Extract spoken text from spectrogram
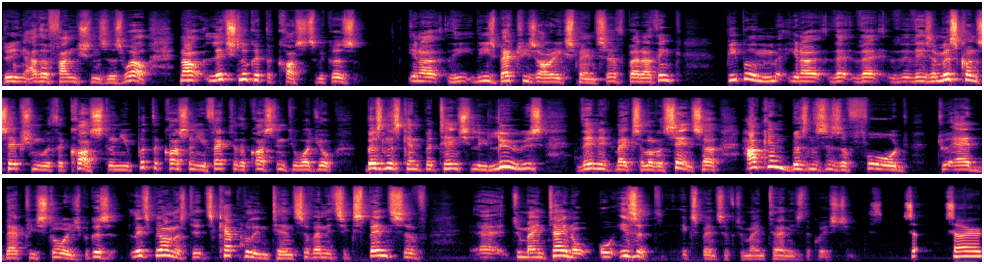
doing other functions as well. Now let's look at the costs because you know the, these batteries are expensive, but I think people, you know, the, the, there's a misconception with the cost. When you put the cost and you factor the cost into what your business can potentially lose, then it makes a lot of sense. So how can businesses afford to add battery storage because let's be honest, it's capital intensive and it's expensive uh, to maintain, or, or is it expensive to maintain? Is the question. So, so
